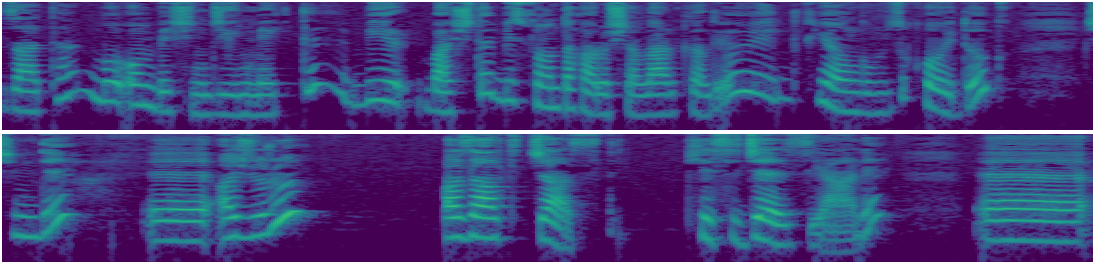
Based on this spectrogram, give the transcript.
zaten bu 15. ilmekti. Bir başta bir sonda haroşalar kalıyor ve fiyongumuzu koyduk. Şimdi e, ajuru azaltacağız. Keseceğiz yani. E,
